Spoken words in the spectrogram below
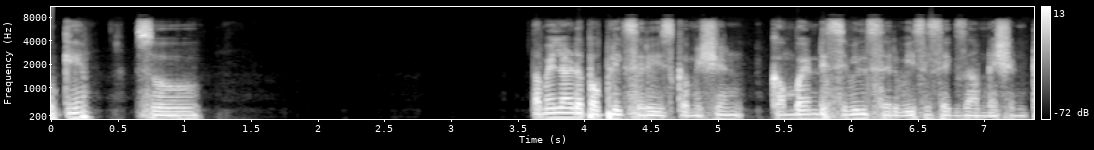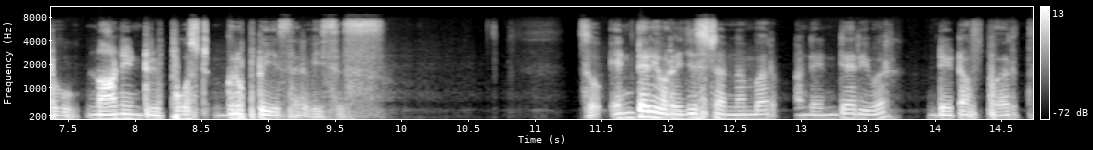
Okay so Tamil Nadu public service commission combined civil services examination two non entry post group two A services so enter your register number and enter your date of birth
